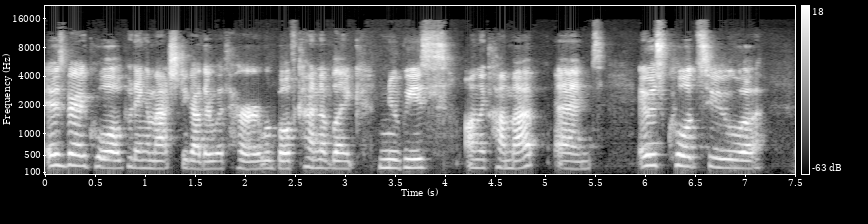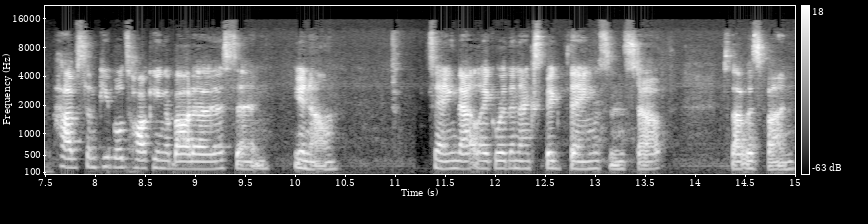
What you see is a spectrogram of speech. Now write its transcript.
it was very cool putting a match together with her. We're both kind of like newbies on the come up, and it was cool to have some people talking about us and you know, saying that like we're the next big things and stuff. So that was fun.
